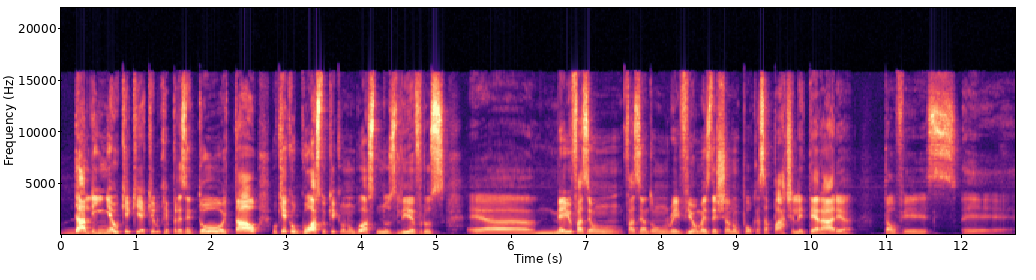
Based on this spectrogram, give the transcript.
da linha, o que que aquilo representou e tal, o que que eu gosto, o que que eu não gosto nos livros, é, meio fazer um, fazendo um review, mas deixando um pouco essa parte literária, talvez, é,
